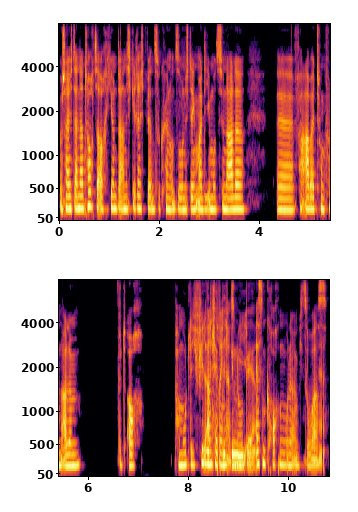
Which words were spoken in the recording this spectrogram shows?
wahrscheinlich deiner Tochter auch hier und da nicht gerecht werden zu können und so. Und ich denke mal, die emotionale äh, Verarbeitung von allem wird auch vermutlich viel anstrengender als genug, ja. Essen kochen oder irgendwie sowas. Ja.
